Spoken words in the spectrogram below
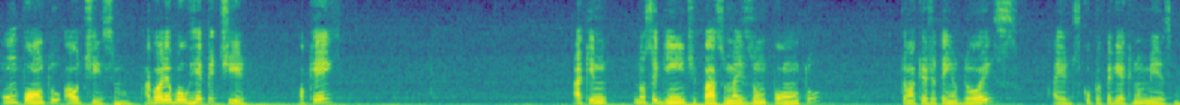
um ponto altíssimo. Agora eu vou repetir, ok? Aqui no seguinte, faço mais um ponto. Então, aqui eu já tenho dois Aí, desculpa, eu peguei aqui no mesmo.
